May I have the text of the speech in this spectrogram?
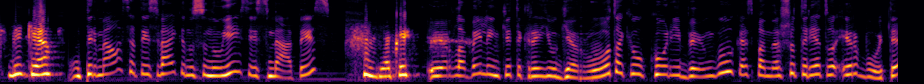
Sveiki. Pirmiausia, tai sveikinu su naujaisiais metais. Dėkui. Ir labai linkiu tikrai jų gerų, tokių kūrybingų, kas panašu turėtų ir būti.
